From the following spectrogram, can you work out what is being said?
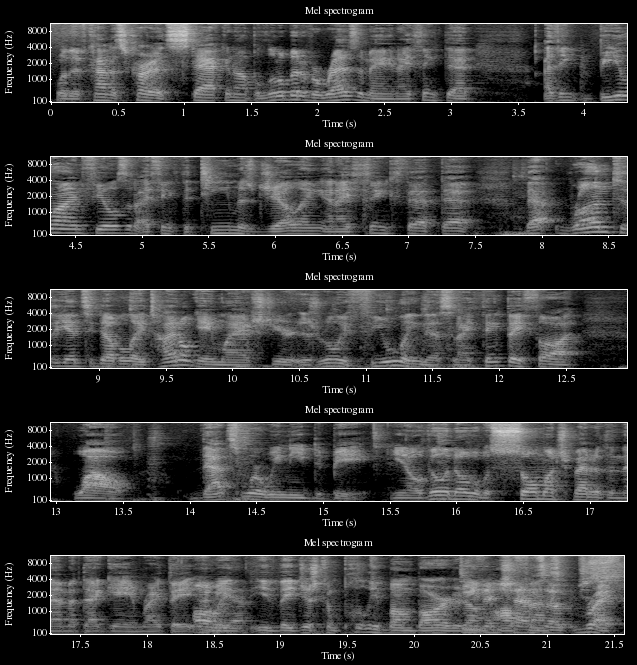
where they've kind of started stacking up a little bit of a resume, and I think that I think Beilein feels it. I think the team is gelling, and I think that that that run to the NCAA title game last year is really fueling this. And I think they thought, wow. That's where we need to be. You know, Villanova was so much better than them at that game, right? They, I Oh, mean, they just completely bombarded them DiVincenzo offense, just- right?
